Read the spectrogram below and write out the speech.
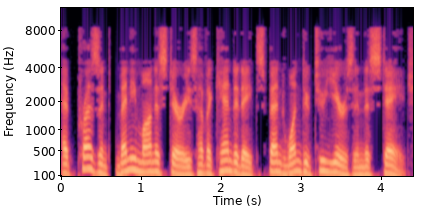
At present, many monasteries have a candidate spend one to two years in this stage.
